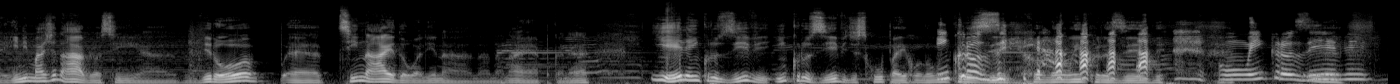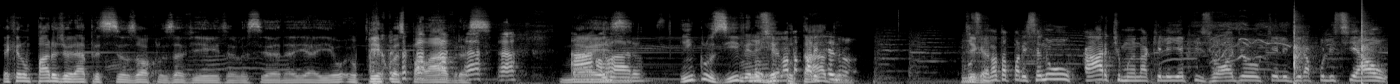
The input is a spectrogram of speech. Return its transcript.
é inimaginável, assim, é, virou é, teen idol ali na, na, na- época, né? E ele, inclusive, inclusive, desculpa aí, rolou um Inclusive. inclusive. Rolou um inclusive. Um inclusive. É que eu não paro de olhar para esses seus óculos aviator, Luciana, e aí eu, eu perco as palavras. Mas, Ah, claro. inclusive, ele é Luciana tá reputado. parecendo- Diga. Tá parecendo o Cartman naquele episódio que ele vira policial.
